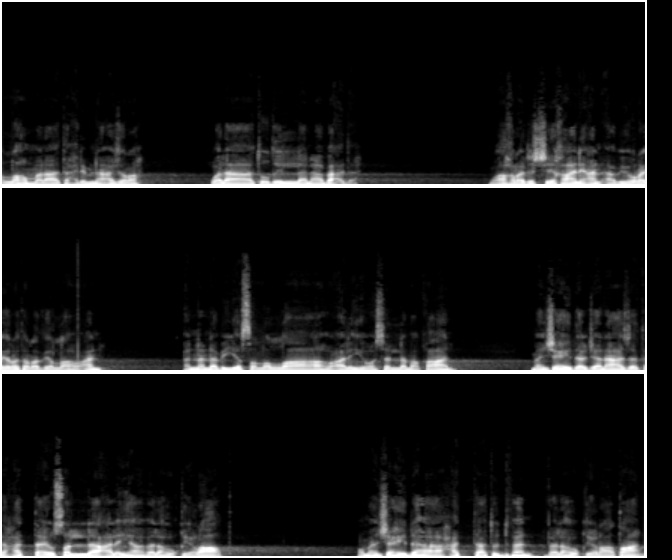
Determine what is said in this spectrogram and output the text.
اللهم لا تحرمنا أجره ولا تضلنا بعده. وأخرج الشيخان عن أبي هريرة رضي الله عنه أن النبي صلى الله عليه وسلم قال من شهد الجنازة حتى يصلى عليها فله قيراط ومن شهدها حتى تدفن فله قيراطان.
